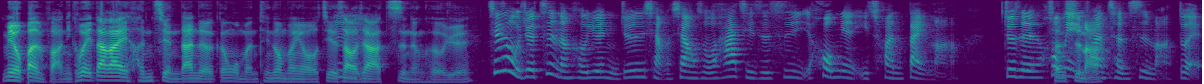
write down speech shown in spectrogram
没有办法，你可不可以大概很简单的跟我们听众朋友介绍一下智能合约？其实我觉得智能合约，你就是想象说，它其实是后面一串代码，就是后面一串程式嘛。对，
